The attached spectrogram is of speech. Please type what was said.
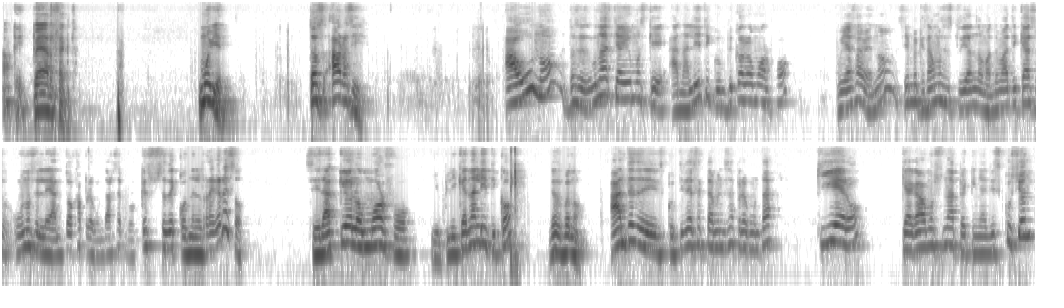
Ok, perfecto. Muy bien. Entonces, ahora sí. A uno, entonces, una vez que vimos que analítico implica holomorfo, pues ya saben, ¿no? Siempre que estamos estudiando matemáticas, uno se le antoja preguntarse por qué sucede con el regreso. ¿Será que holomorfo implica analítico? Entonces, bueno, antes de discutir exactamente esa pregunta, quiero que hagamos una pequeña discusión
